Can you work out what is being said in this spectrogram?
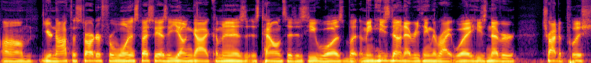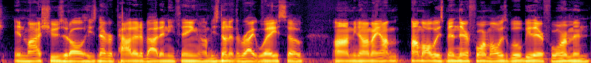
um, you're not the starter for one, especially as a young guy coming in as, as talented as he was. But I mean, he's done everything the right way. He's never tried to push in my shoes at all. He's never pouted about anything. Um, he's done it the right way. So, um, you know, I mean, I'm I'm always been there for him. Always will be there for him. And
